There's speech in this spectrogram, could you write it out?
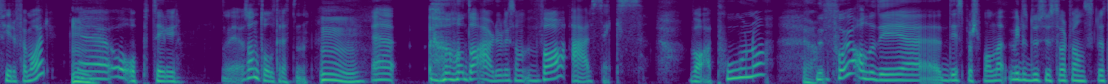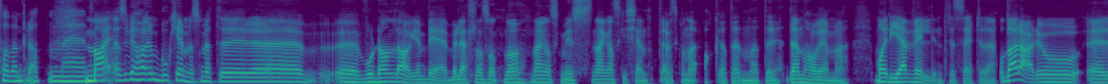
fire-fem år mm. og opp til sånn 12-13. Mm. Eh, og da er det jo liksom Hva er sex? Hva er porno? Ja. Du får jo alle de, de spørsmålene. Ville du synes det vært vanskelig å ta den praten med Nei, altså vi har en bok hjemme som heter eh, Hvordan lage en baby eller et eller annet sånt noe. Den er ganske, mye, den er ganske kjent. Jeg vet ikke om det er akkurat det den heter. Den har vi hjemme. Marie er veldig interessert i det. Og der er det jo uh,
